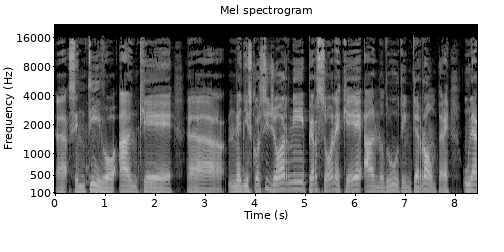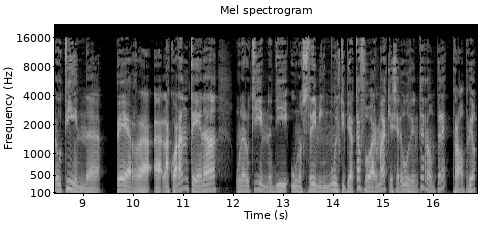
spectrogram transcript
eh, sentivo anche eh, negli scorsi giorni persone che hanno dovuto interrompere una routine per eh, la quarantena una routine di uno streaming multipiattaforma che si è dovuto interrompere proprio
